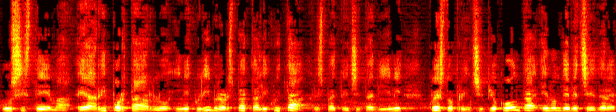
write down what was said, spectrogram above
un sistema e a riportarlo in equilibrio rispetto all'equità rispetto ai cittadini, questo principio conta e non deve cedere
